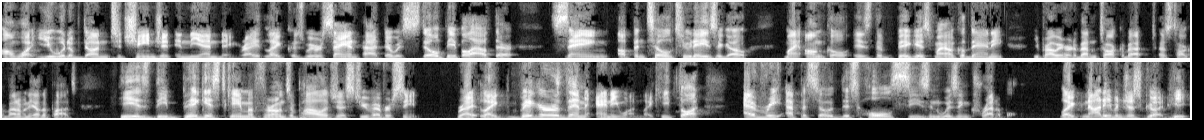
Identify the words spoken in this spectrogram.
on what you would have done to change it in the ending right? Like because we were saying pat there was still people out there saying up until two days ago my uncle is the biggest my uncle danny you probably heard about him talk about us talk about him in the other pods. He is the biggest game of thrones apologist you've ever seen right? Like bigger than anyone. Like he thought every episode this whole season was incredible. Like not even just good. He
